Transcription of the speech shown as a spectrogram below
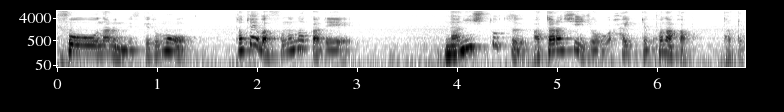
そうなるんですけども、例えばその中で、何一つ新しい情報が入ってこなかったと。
